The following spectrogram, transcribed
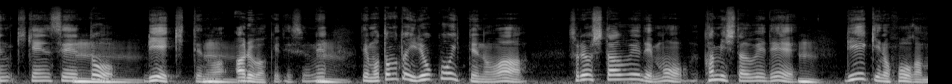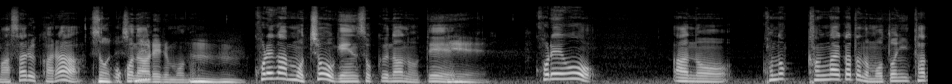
険危険性うとん。利益っていうのはあるわけですよね。うん。でもともと医療行為っていうのはそれをした上でも加味した上でうん。利益の方が勝るから行われるもの、うんうん。これがもう超原則なので、えこれをあのこの考え方のもとに立っ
